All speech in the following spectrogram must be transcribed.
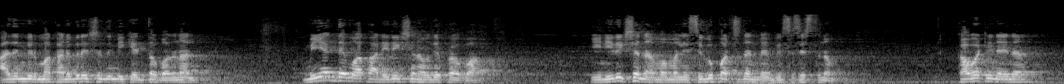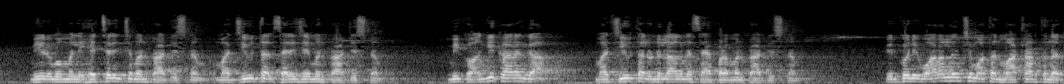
అది మీరు మాకు అనుగ్రహించింది మీకు ఎంతో వదనాలు. మీ అంతే మాకు ఆ నిరీక్షణ ఉంది ప్రవ్వా. ఈ నిరీక్షణ మమ్మల్ని సిగ్గుపరచదని మేము విశ్వసిస్తున్నాం. కాబట్టి నైనా మీరు మమ్మల్ని హెచ్చరించమని ప్రార్థిస్తున్నాం మా జీవితాలు సరిచేయమని ప్రార్థిస్తున్నాం. మీకు అంగీకారంగా మా జీవితాలు ఉండలాగిన సహాయపడమని ప్రార్థిస్తున్నాం. మీరు కొన్ని వారాల నుంచి మాతో మాట్లాడుతున్నారు.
